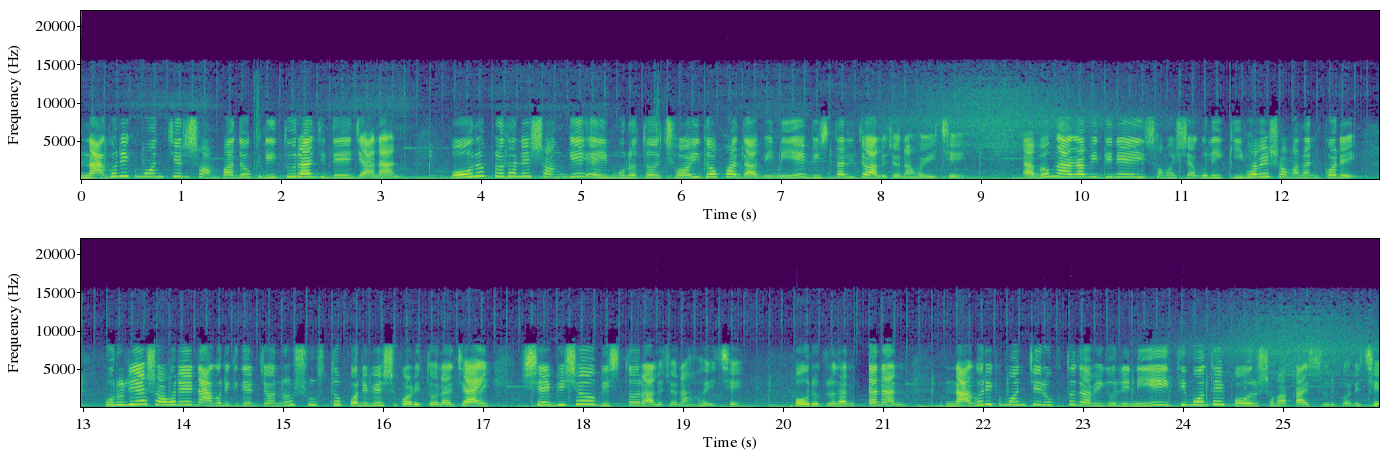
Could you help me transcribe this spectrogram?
নাগরিক মঞ্চের সম্পাদক ঋতুরাজ দে জানান, পৌর প্রধানের সঙ্গে এই মূলত ছয় দফা দাবি নিয়ে বিস্তারিত আলোচনা হয়েছে এবং আগামী দিনে এই সমস্যাগুলি কীভাবে সমাধান করে পুরুলিয়া শহরে নাগরিকদের জন্য সুস্থ পরিবেশ গড়ে তোলা যায়, সে বিষয়েও বিস্তর আলোচনা হয়েছে। পৌরপ্রধান জানান, নাগরিক মঞ্চের উক্ত দাবিগুলি নিয়ে ইতিমধ্যেই পৌরসভা কাজ শুরু করেছে।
